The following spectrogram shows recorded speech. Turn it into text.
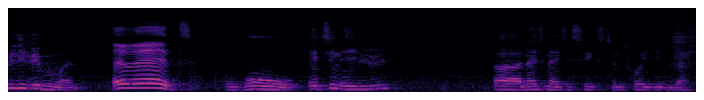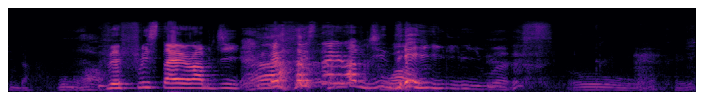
believable, man. Evet. Wow. 18 Eylül 1996, 24 yıl yaşında. Wow. Ve freestyle rapçi. Ve freestyle rapçi Wow. değilim. Oh, okay.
